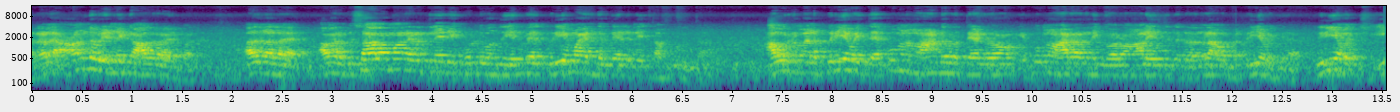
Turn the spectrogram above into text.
அதனால் ஆண்டவர் என்னைக்கு ஆதரவாக இருப்பார்? அதனால அவர் விசாலமான இடத்துல என்னை கொண்டு வந்து என் பேர் பிரியமாக இருந்தபடியால் என்னை தப்பு கொடுத்தார் அவர் மேலே பிரிய வைத்த எப்பவும் நம்ம ஆண்டவரை தேடுறோம் எப்பவும் ஆராதனைக்கு வரோம் ஆலயத்துக்கு தேடுறதுனால அவர் பிரிய வைக்கிறார். பிரிய வச்சு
